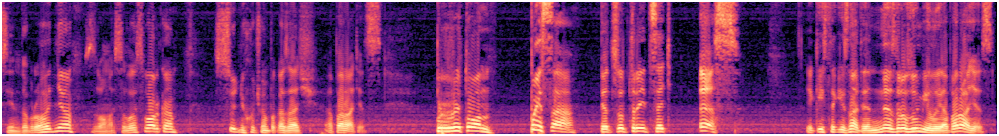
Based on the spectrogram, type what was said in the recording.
Всім доброго дня, з вами Село Сварка. Сьогодні хочу вам показати апаратець. Притон Писа 530S. Якийсь такий, знаєте, незрозумілий апаратець.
